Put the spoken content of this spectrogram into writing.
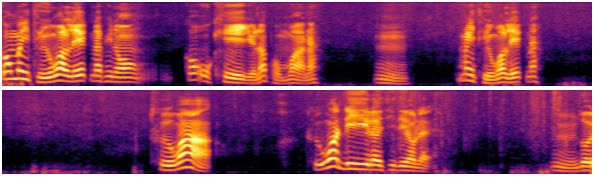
ก็ไม่ถือว่าเล็กนะพี่น้อง ก็โอเคอยู่นะผมว่านะ อืม ไม่ถือว่าเล็กนะ ถือว่า ถือว่าดีเลยทีเดียวแหละ อืม โดย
